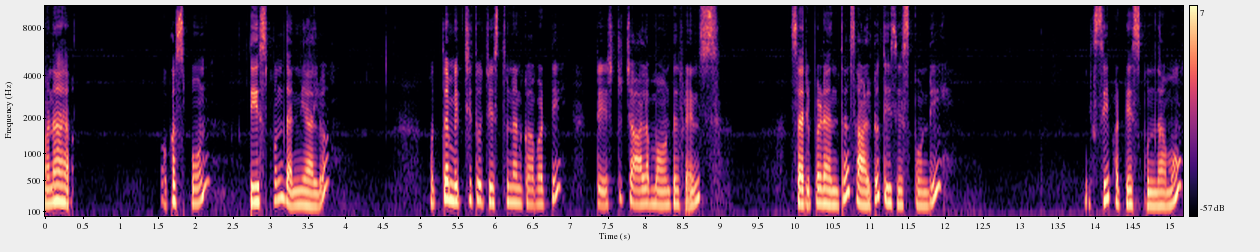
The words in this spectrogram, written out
మన ఒక స్పూన్ టీ స్పూన్ ధనియాలు. మొత్తం మిర్చితో చేస్తున్నాను కాబట్టి టేస్ట్ చాలా బాగుంటుంది ఫ్రెండ్స్. సరిపడేంత సాల్ట్ తీసేసుకోండి. మిక్సీ పట్టేసుకుందాము.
